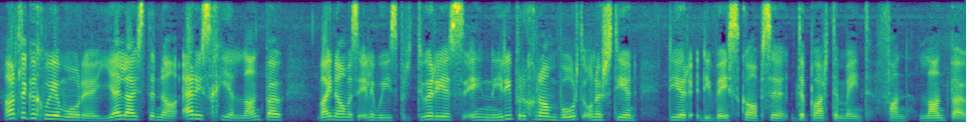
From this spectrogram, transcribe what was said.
Hartlike goeiemôre. Jy luister na RSG Landbou. My naam is Eloise Pretorius en hierdie program word ondersteun deur die Wes-Kaapse Departement van Landbou.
